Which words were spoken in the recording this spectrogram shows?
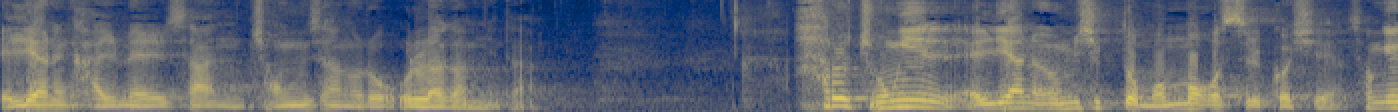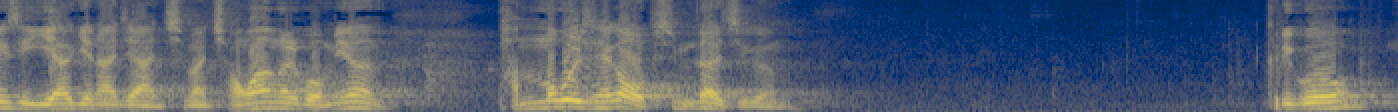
엘리야는 갈멜산 정상으로 올라갑니다. 하루 종일 엘리야는 음식도 못 먹었을 것이에요. 성경에서 이야기는 하지 않지만 정황을 보면 밥 먹을 새가 없습니다, 지금. 그리고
